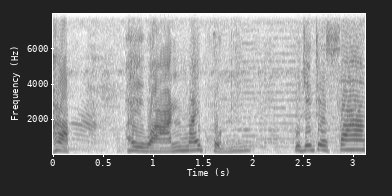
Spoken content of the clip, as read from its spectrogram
ผักไผ่หวานไม้ผล ครูจะจะสร้าง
